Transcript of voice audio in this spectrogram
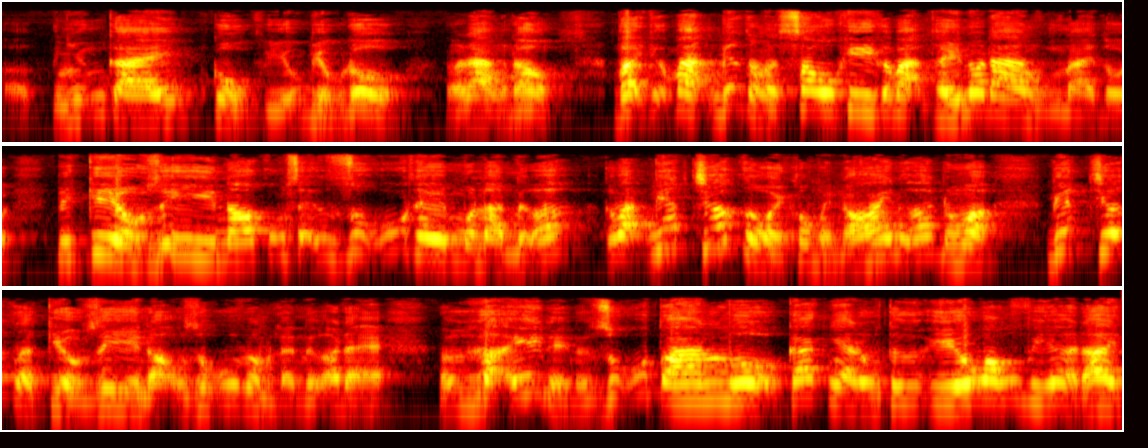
ờ, những cái cổ phiếu biểu đồ nó đang ở đâu. Vậy các bạn biết rằng là sau khi các bạn thấy nó đang vùng này rồi, thì kiểu gì nó cũng sẽ rũ thêm một lần nữa. Các bạn biết trước rồi, không phải nói nữa, đúng không ạ? Biết trước là kiểu gì nó cũng rũ một lần nữa để nó gãy, để nó rũ toàn bộ các nhà đầu tư yếu bóng vía ở đây.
